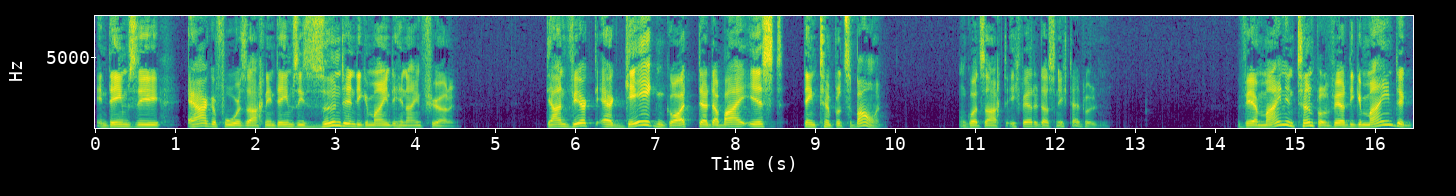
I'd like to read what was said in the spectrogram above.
indem sie Ärger verursachen, indem sie Sünde in die Gemeinde hineinführen, dann wirkt er gegen Gott, der dabei ist, den Tempel zu bauen. Und Gott sagt, ich werde das nicht erdulden. Wer meinen Tempel, wer die Gemeinde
